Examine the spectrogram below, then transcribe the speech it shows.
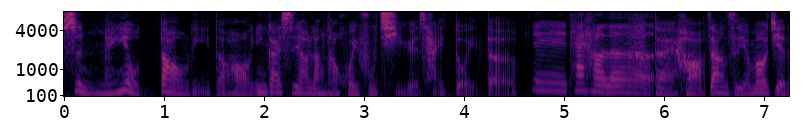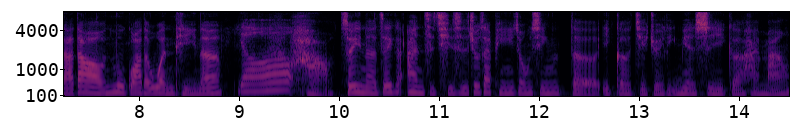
是没有道理的哈，应该是要让他恢复契约才对的。耶，太好了。对，好，这样子有没有解答到木瓜的问题呢？有。好，所以呢，这个案子其实就在评议中心的一个解决里面，是一个还蛮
